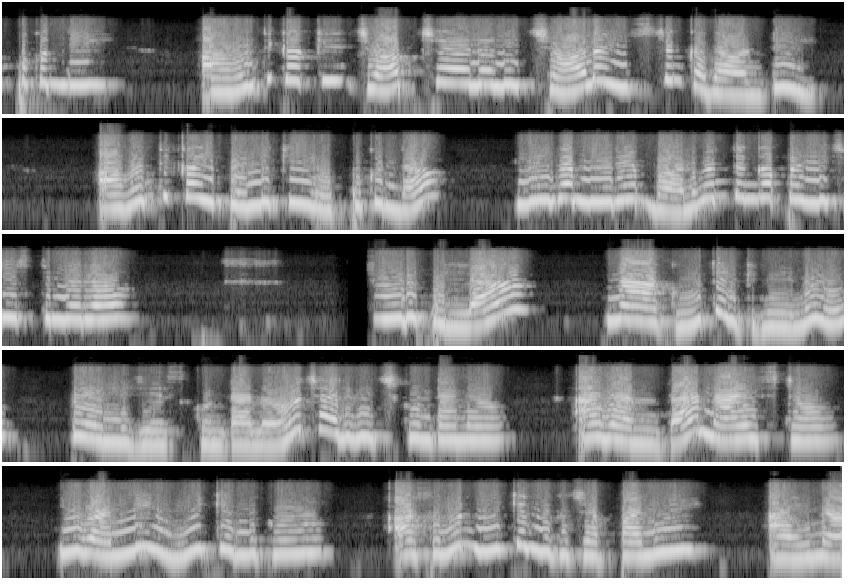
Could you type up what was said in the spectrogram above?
ఒప్పుకుంది? అవంతికకి జాబ్ చేయాలని చాలా ఇష్టం కదా ఆంటీ? అవంతిక ఈ పెళ్ళికి ఒప్పుకుందా? లేదా మీరే బలవంతంగా పెళ్ళి చేస్తున్నారా? చూడు పిల్ల నా కూతురికి నేను పెళ్ళి చేసుకుంటానో చదివించుకుంటానో అదంతా నా ఇష్టం. ఇవన్నీ నీకెందుకు? అసలు నీకెందుకు చెప్పాలి? అయినా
